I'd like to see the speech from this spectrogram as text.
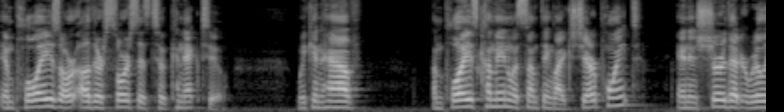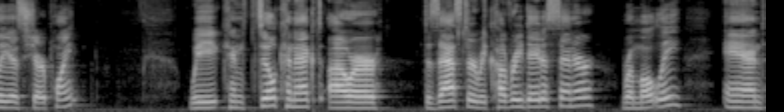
employees or other sources to connect to. We can have employees come in with something like SharePoint and ensure that it really is SharePoint. We can still connect our disaster recovery data center remotely and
